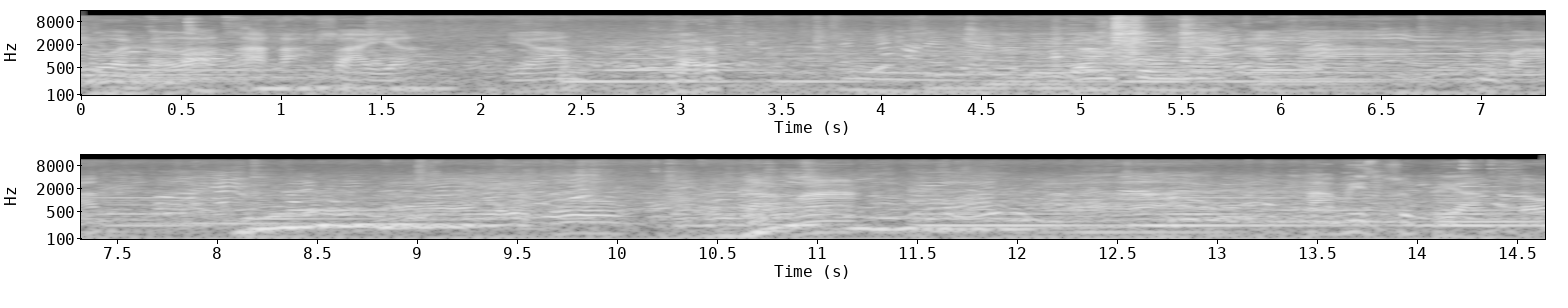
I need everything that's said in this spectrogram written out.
Itu adalah kakak saya yang barep dan punya anak empat. Eh, yaitu pertama eh, Hamid Supriyanto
